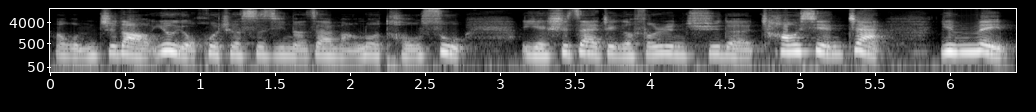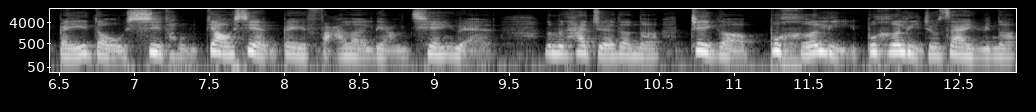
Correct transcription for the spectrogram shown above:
呃，我们知道又有货车司机呢在网络投诉，也是在这个丰润区的超限站，因为北斗系统掉线被罚了两千元。那么他觉得呢，这个不合理，不合理就在于呢。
